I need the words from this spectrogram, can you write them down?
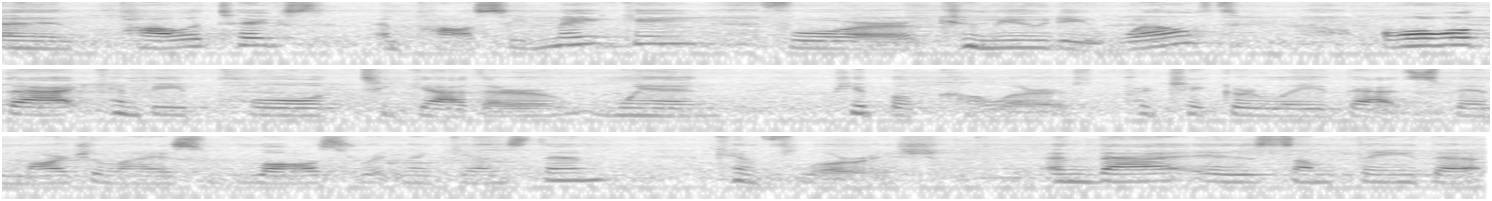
in politics and policy making for community wealth. All that can be pulled together when people of color, particularly that's been marginalized, laws written against them, can flourish. And that is something that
